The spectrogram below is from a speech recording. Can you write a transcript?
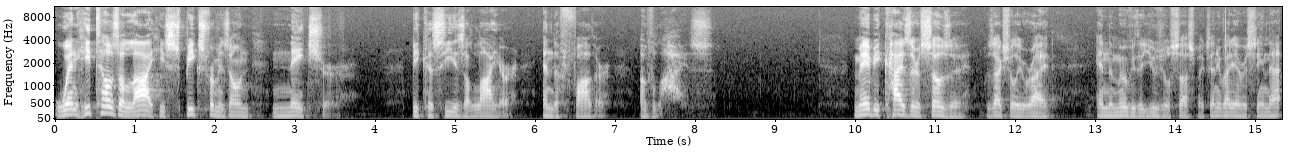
When he tells a lie, he speaks from his own nature because he is a liar and the father of lies. Maybe Keyser Söze was actually right in the movie The Usual Suspects. Anybody ever seen that?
